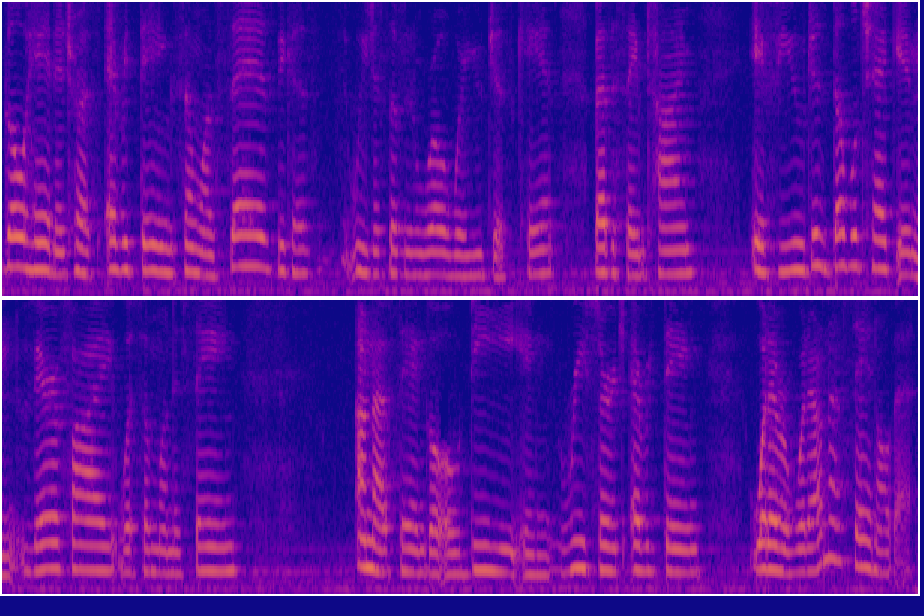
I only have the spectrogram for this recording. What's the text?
go ahead and trust everything someone says because we just live in a world where you just can't. But at the same time, if you just double check and verify what someone is saying, I'm not saying go OD and research everything, whatever, whatever. I'm not saying all that.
